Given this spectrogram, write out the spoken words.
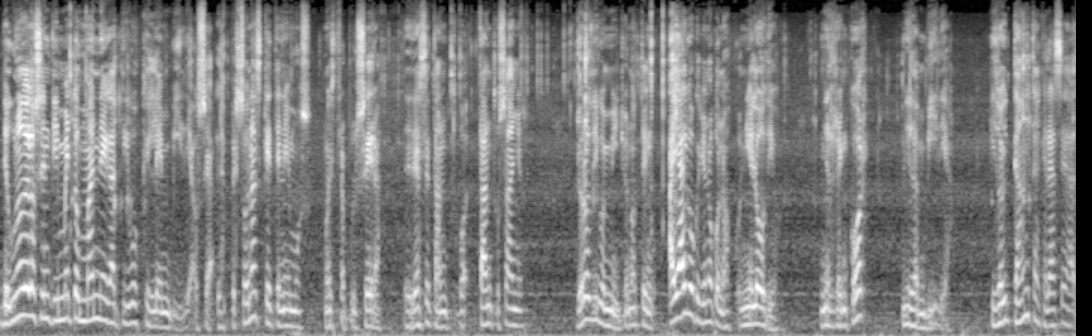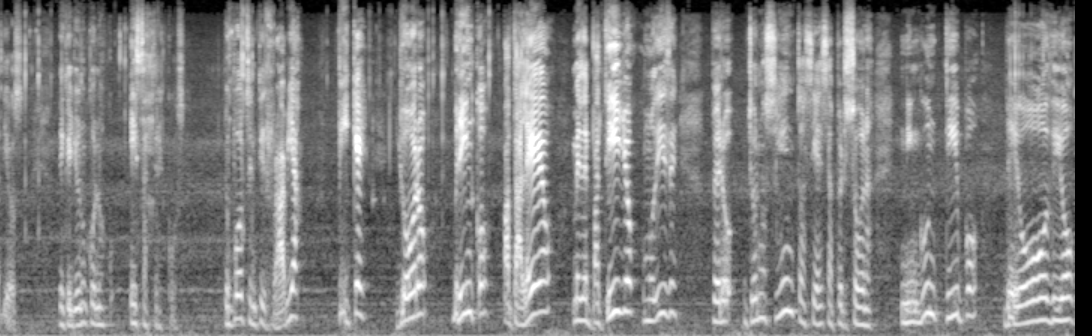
de uno de los sentimientos más negativos que es la envidia. O sea, las personas que tenemos nuestra pulsera desde hace tanto, tantos años, yo lo digo en mí, yo no tengo, hay algo que yo no conozco, ni el odio, ni el rencor, ni la envidia. Y doy tantas gracias a Dios de que yo no conozco esas tres cosas. Yo puedo sentir rabia, pique, lloro, brinco, pataleo, me despatillo, como dicen, pero yo no siento hacia esa persona ningún tipo de odio,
